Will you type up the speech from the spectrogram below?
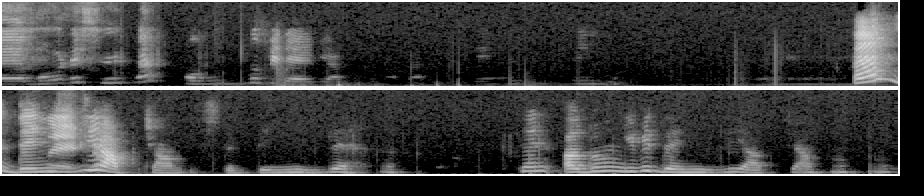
Ee, bu arada şimdi ben. Denizli yapacağım işte denizli. Senin adın gibi denizli yapacağım.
